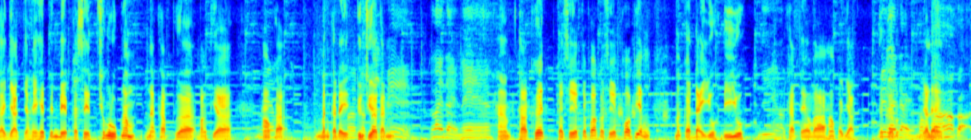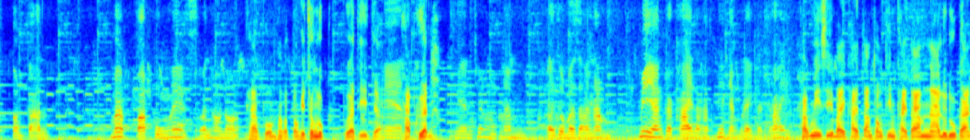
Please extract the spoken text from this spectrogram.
ก็อยากจะให้เฮ็ดเป็นแบบเกษตรเชิงรุกนํนะครับ เพื่อบางเทียเฮาก็มันก็ได้จุนเจือกันมีรายได้แน่ครับถ้าเคยเกษตรเฉพาะเกษตรพอเพียงมันก็ได้อยู่ดีอยู่ดีครับนะครับแต่ว่าเฮาก็อยากมีรายได้มากอยากกได้ว่าเฮาก็ต้องการ มาปรับปรุงในสวนเฮาเนาะ ครับผมเฮาก็ต้องเฮ็ดเชิงรุกเพื่อที่จะแม่น ขับเคลื่อน แม่นเชิงลูกน้ำผสมผสานน้ำมีหยังก็ขายล่ะครับเฮ็ดหยังก็ได้ก็ขายผักมีสีใบขายตามท้องถิ่นขายตามหน้าฤดูกาล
